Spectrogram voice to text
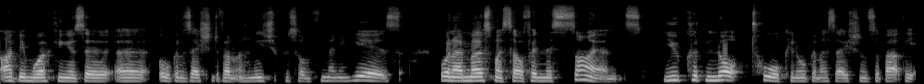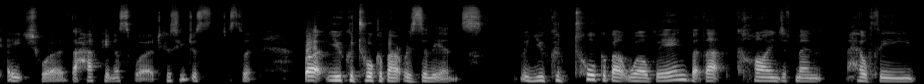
I've been working as a, a organization development and leadership consultant for many years, when I immersed myself in this science, you could not talk in organizations about the H word, the happiness word, because you just, just, but you could talk about resilience. You could talk about well being, but that kind of meant healthy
